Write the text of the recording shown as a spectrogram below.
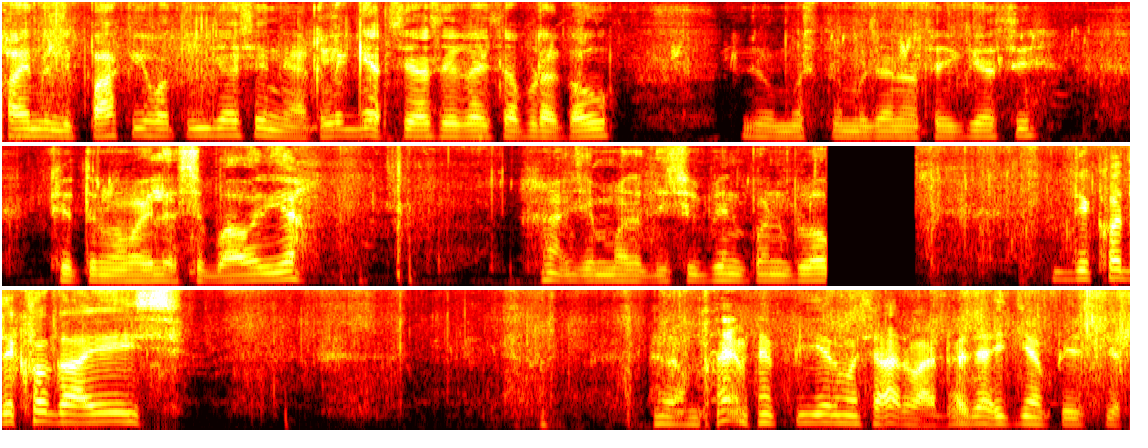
ફાઇનલી પાકી હોતી ગયા છે ને આટલે ગયા છે હશે ગઈશ આપણા ઘઉં. જો મસ્ત મજાના થઈ ગયા છે. ખેતરમાં વાયેલા છે બાવરિયા હા, જે મારા દિશુબેન પણ બ્લોક દેખો દેખો ગાઈશ રમભાઈ મેં પિયરમાં ચાર વાટવા જાય ત્યાં પેશિયલ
